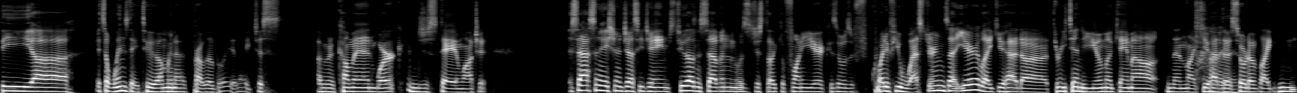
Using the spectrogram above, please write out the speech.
the uh it's a wednesday too i'm gonna probably like just i'm gonna come in work and just stay and watch it assassination of jesse james 2007 was just like a funny year because it was a f- quite a few westerns that year like you had uh 310 to yuma came out and then like you had Oh, the yeah. sort of like n-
